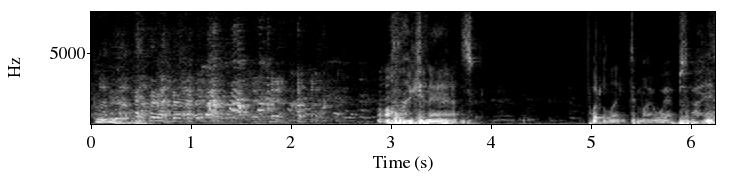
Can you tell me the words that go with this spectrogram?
All I can ask, put a link to my website.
